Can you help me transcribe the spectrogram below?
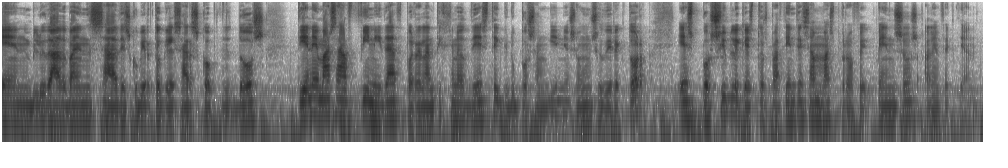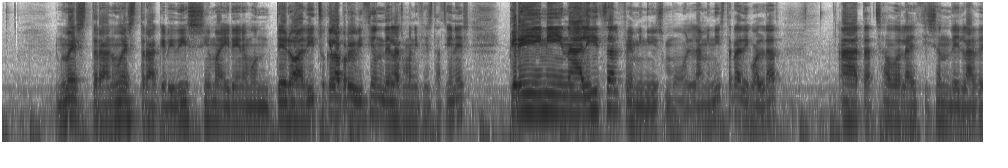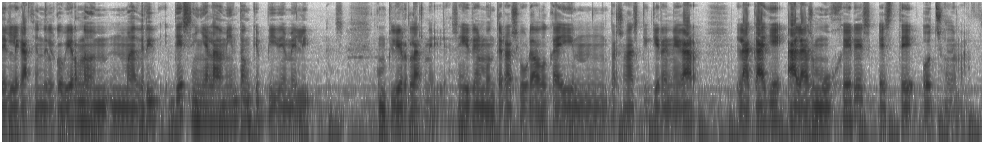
en Blood Advance ha descubierto que el SARS-CoV-2 tiene más afinidad por el antígeno de este grupo sanguíneo. Según su director, es posible que estos pacientes sean más propensos a la infección. Nuestra, nuestra queridísima Irene Montero ha dicho que la prohibición de las manifestaciones criminaliza el feminismo. La ministra de Igualdad ha tachado la decisión de la delegación del gobierno en Madrid de señalamiento, aunque pide cumplir las medidas. Irene Montero ha asegurado que hay mm, personas que quieren negar la calle a las mujeres este 8 de marzo.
